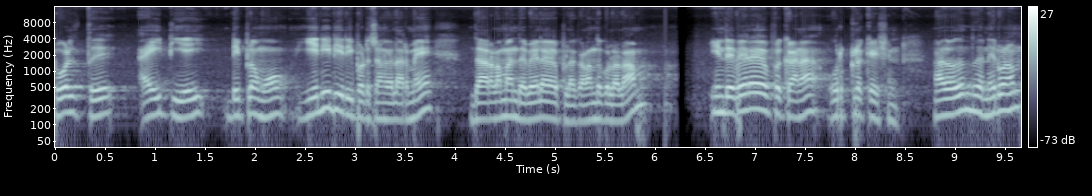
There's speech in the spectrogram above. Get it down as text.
twelfth ITI diploma any degree படித்தவங்க எல்லாருமே தாராளமாக இந்த வேலைவாய்ப்பில் கலந்து கொள்ளலாம். இந்த வேலைவாய்ப்புக்கான ஒர்க் லொக்கேஷன் அதாவது இந்த நிறுவனம்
